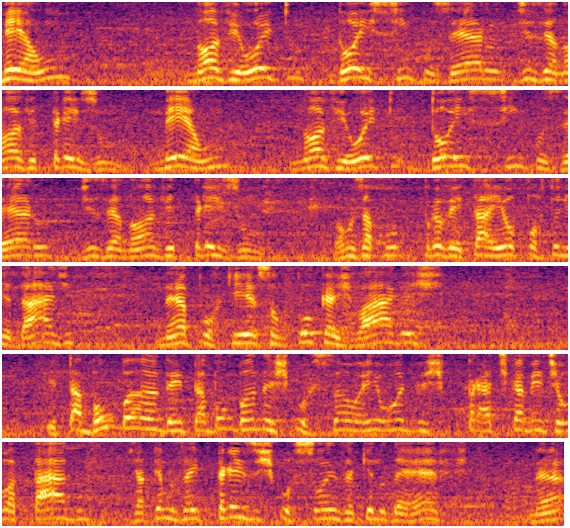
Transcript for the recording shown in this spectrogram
61 98 250 1931. 61 98 250 1931. Vamos aproveitar aí a oportunidade, né, porque são poucas vagas e tá bombando, hein? Tá bombando a excursão aí, ônibus praticamente lotado. Já temos aí três excursões aqui no DF, né?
